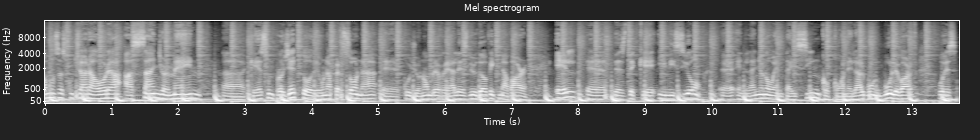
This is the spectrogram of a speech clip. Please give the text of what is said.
Vamos a escuchar ahora a Saint Germain, uh, que es un proyecto de una persona eh, cuyo nombre real es Ludovic Navarre. Él, eh, desde que inició eh, en el año 95 con el álbum Boulevard, pues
